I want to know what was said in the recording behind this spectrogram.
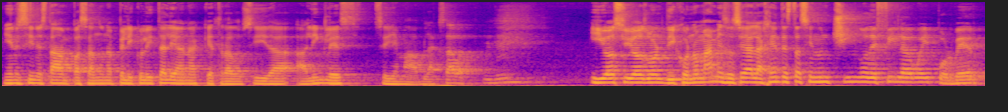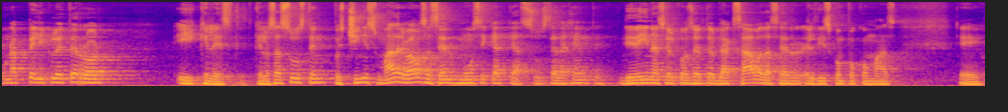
y en el cine estaban pasando una película italiana que traducida al inglés se llamaba Black Sabbath. Y Ozzy Osbourne dijo, no mames, o sea, la gente está haciendo un chingo de fila, güey, por ver una película de terror y que, les, que los asusten. Pues chingue su madre, vamos a hacer música que asuste a la gente. De ahí nació el concepto de Black Sabbath, hacer el disco un poco más eh,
